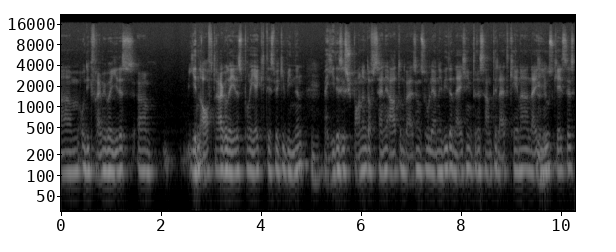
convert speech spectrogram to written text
Ähm, und ich freue mich über jedes, ähm, jeden Auftrag oder jedes Projekt, das wir gewinnen, mhm. weil jedes ist spannend auf seine Art und Weise und so lerne ich wieder neue interessante Leute kennen, neue mhm. Use Cases.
